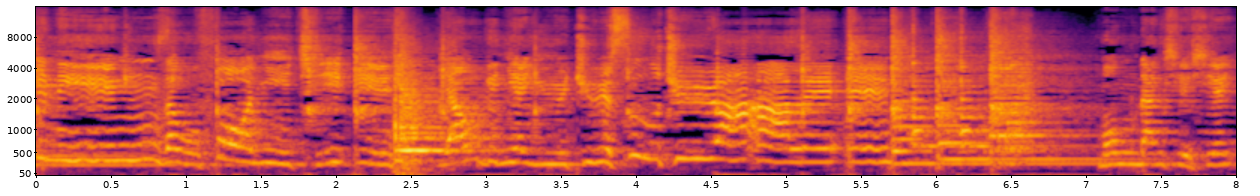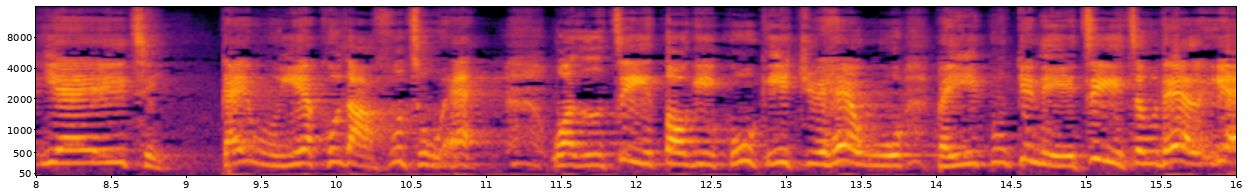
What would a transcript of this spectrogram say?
一年十五放你气，要给你一句四句啊来。猛男谢谢叶子，该物业可让付出哎，我是最多的过给句海话，背过给你最走的了耶。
